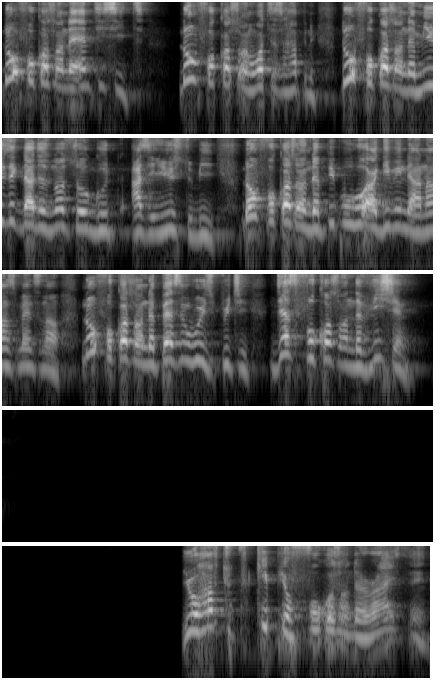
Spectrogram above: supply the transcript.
Don't focus on the empty seat. Don't focus on what is happening. Don't focus on the music that is not so good as it used to be. Don't focus on the people who are giving the announcements now. Don't focus on the person who is preaching. Just focus on the vision. You have to keep your focus on the right thing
